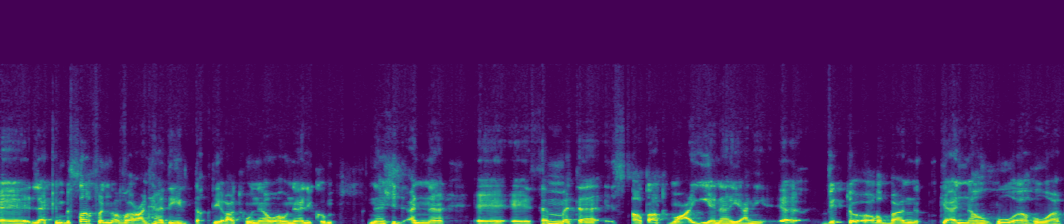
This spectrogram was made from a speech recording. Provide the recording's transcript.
آه، لكن بصرف النظر عن هذه التقديرات هنا وهنالكم نجد أن آه، آه، ثمة إسقاطات معينة يعني فيكتور أوربان كأنه هو هو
